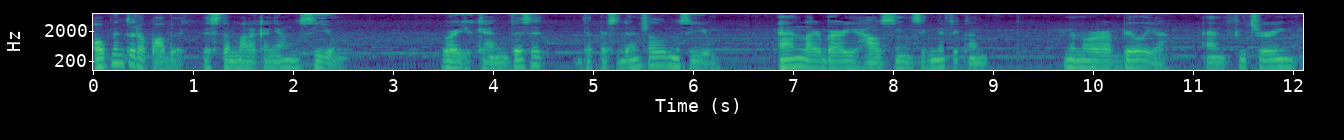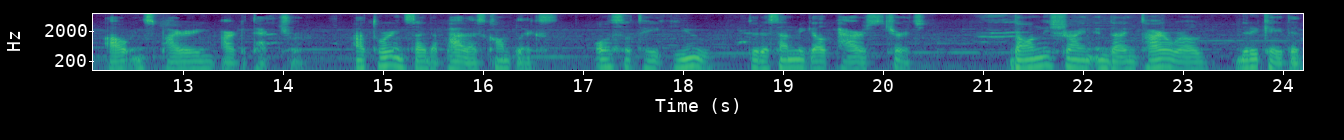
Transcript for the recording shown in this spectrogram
Open to the public is the Malacanang Museum, where you can visit the Presidential Museum and library housing significant memorabilia and featuring awe-inspiring architecture. A tour inside the palace complex also take you to the San Miguel Parish Church, the only shrine in the entire world dedicated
